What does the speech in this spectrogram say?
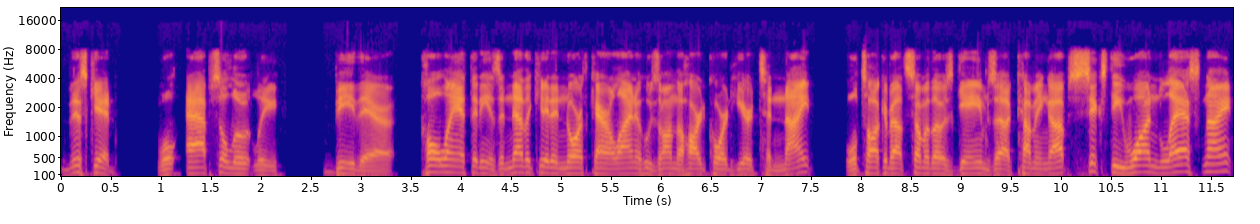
This kid will absolutely be there. Cole Anthony is another kid in North Carolina who's on the hard court here tonight. We'll talk about some of those games uh, coming up. 61 last night,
